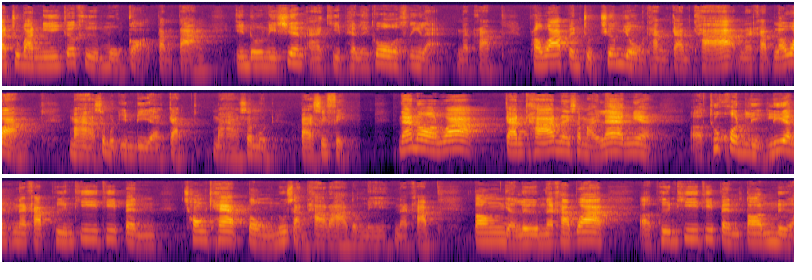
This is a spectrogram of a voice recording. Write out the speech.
ปัจจุบันนี้ก็คือหมู่เกาะต่างๆอินโดนีเซีย archipelagos นี่แหละนะครับ เพราะว่าเป็นจุดเชื่อมโยงทางการค้านะครับ ระหว่าง มหาสมุทรอินเดียกับมหาสมุทรแปซิฟิก แน่นอนว่าการค้าในสมัยแรกเนี่ยทุกคนหลีกเลี่ยงนะครับพื้นที่ที่เป็นช่องแคบตรงนุสันทาราตรงนี้นะครับ ต้องอย่าลืมนะครับว่าพื้นที่ที่เป็นตอนเหนือ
